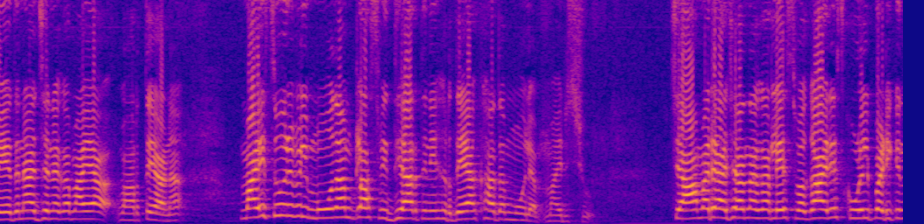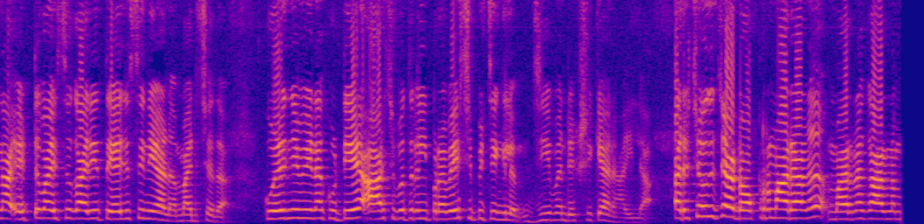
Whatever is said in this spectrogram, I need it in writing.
വേദനാജനകമായ വാർത്തയാണ്. മൈസൂരുവിൽ മൂന്നാം ക്ലാസ് വിദ്യാർത്ഥിനി ഹൃദയാഘാതം മൂലം മരിച്ചു. ചാമരാജാനഗറിലെ സ്വകാര്യ സ്കൂളിൽ പഠിക്കുന്ന എട്ട് വയസ്സുകാരി തേജസ്വിനിയാണ് മരിച്ചത്. കുഴഞ്ഞു വീണ കുട്ടിയെ ആശുപത്രിയിൽ പ്രവേശിപ്പിച്ചെങ്കിലും ജീവൻ രക്ഷിക്കാനായില്ല. പരിശോധിച്ച ഡോക്ടർമാരാണ് മരണകാരണം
